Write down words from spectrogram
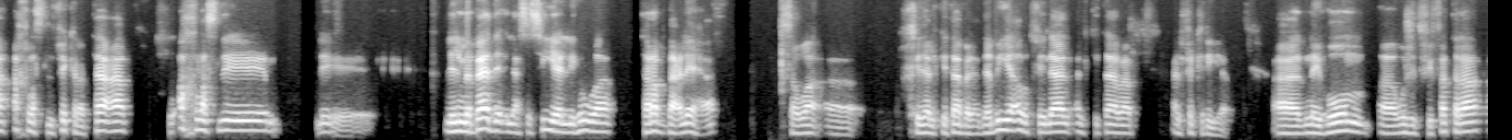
أخلص للفكرة بتاعه وأخلص ل... ل... للمبادئ الأساسية اللي هو تربى عليها سواء آه، خلال الكتابة الأدبية أو خلال الكتابة الفكرية. آه، نيهوم آه، وجد في فترة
